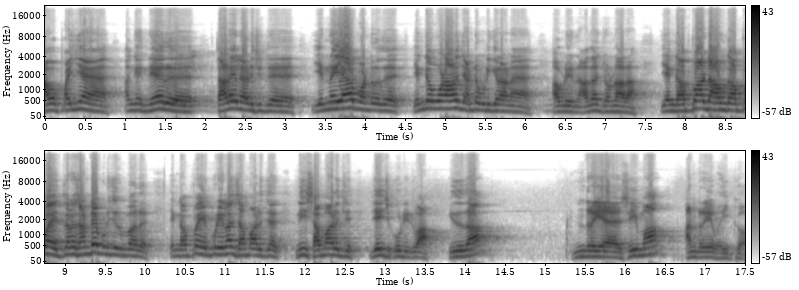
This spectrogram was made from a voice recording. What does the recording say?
அவன் பையன் அங்கே நேரு தலையில் அடிச்சிட்டு என்னையா பண்ணுறது எங்கே போனாலும் சண்டை பிடிக்கிறானே அப்படின்னு. அதான் சொன்னாராம். எங்கள் அப்பாட்ட அவங்க அப்பா எத்தனை சண்டை பிடிச்சிருப்பாரு? எங்கள் அப்பா எப்படியெல்லாம் சமாளிச்சார்? நீ சமாளித்து ஜெயிச்சு கூட்டிகிட்டு வா. இதுதான் இன்றைய சீமா அன்றைய வைகோ.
